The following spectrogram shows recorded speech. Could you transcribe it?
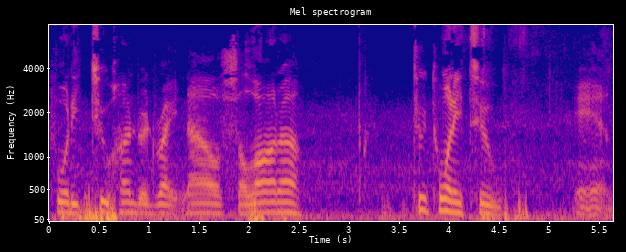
4,200 right now. Solana, 222 and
